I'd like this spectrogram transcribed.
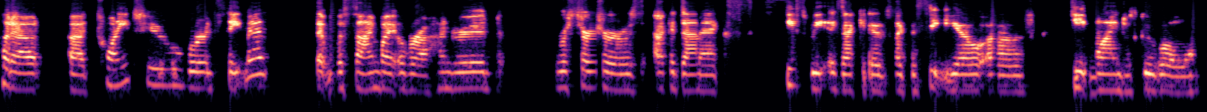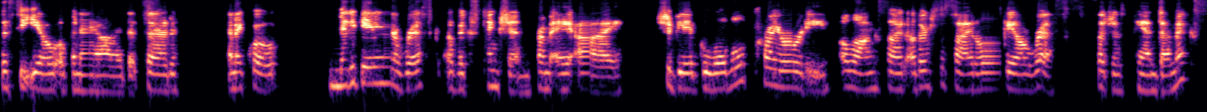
put out a 22-word statement that was signed by over 100 researchers, academics, C suite executives like the CEO of DeepMind with Google, the CEO of OpenAI, that said, and I quote, mitigating the risk of extinction from AI should be a global priority alongside other societal scale risks such as pandemics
